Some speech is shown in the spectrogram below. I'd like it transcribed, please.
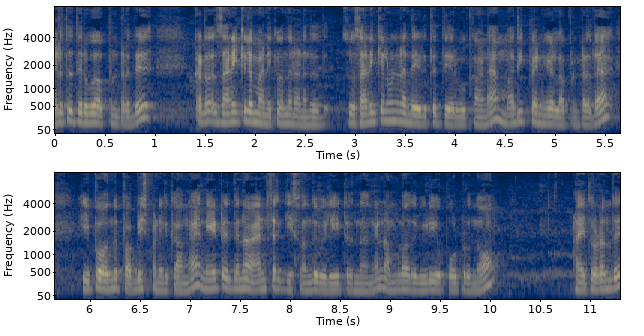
எழுத்து தேர்வு அப்படின்றது கடந்த சனிக்கிழமை அன்றைக்கி வந்து நடந்தது. ஸோ சனிக்கிழமை நடந்த எழுத்து தேர்வுக்கான மதிப்பெண்கள் அப்படின்றத இப்போ வந்து பப்ளிஷ் பண்ணியிருக்காங்க. நேற்று தினம் ஆன்சர் கீஸ் வந்து வெளியிட்டிருந்தாங்க. நம்மளும் அந்த வீடியோ போட்டிருந்தோம். அதை தொடர்ந்து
